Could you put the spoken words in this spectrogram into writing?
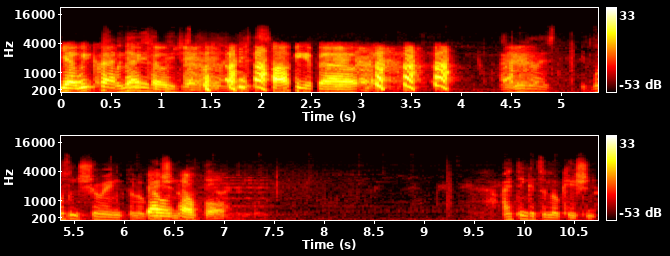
Yeah, we cracked When that code. pages Sean. down like What are talking about? I realized it wasn't showing the That was location of the helpful. island. I think it's a location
